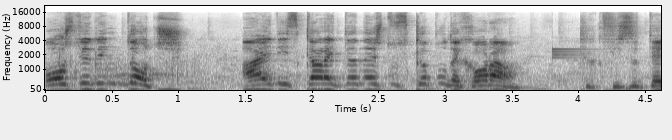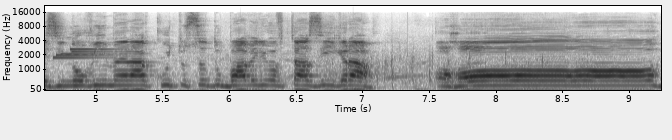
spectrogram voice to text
Още един Доч. Айде изкарайте нещо скъпо, де хора. Какви са тези нови имена, които са добавили в тази игра? Охо!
